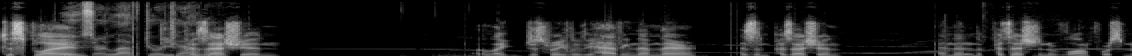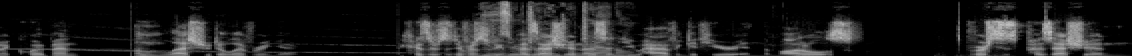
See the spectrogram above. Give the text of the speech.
display, User left your the channel. possession, uh, like just regularly having them there, as in possession, and then the possession of law enforcement equipment, unless you're delivering it. Because there's a difference User between possession, as in you having it here in the models, versus possession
